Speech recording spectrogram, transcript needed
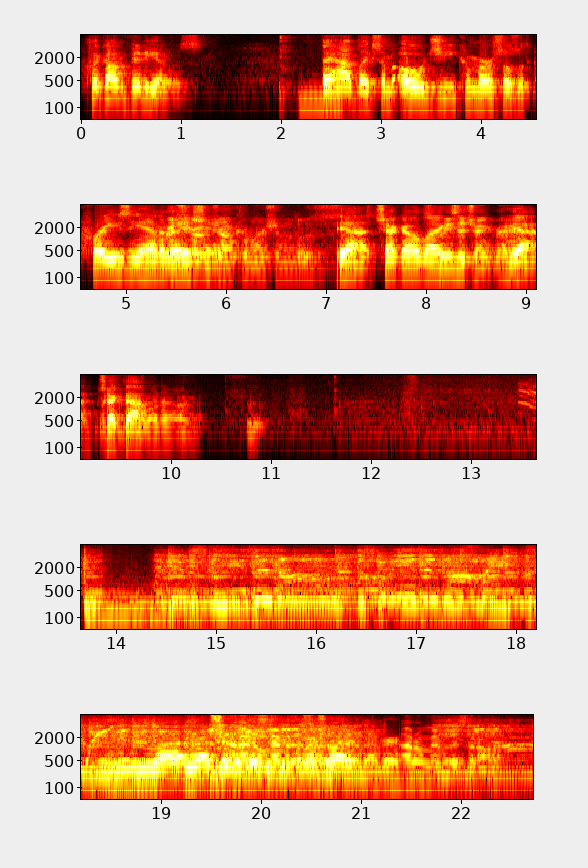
Click on videos. They had like some OG commercials with crazy animation. Retro animation. junk commercials. Yeah, check out like Squeeze a drink, right? yeah, check Okay. that one out. Mm, I'm not sure Yeah, that I this don't is the remember this commercial. I remember. I don't remember this at all.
